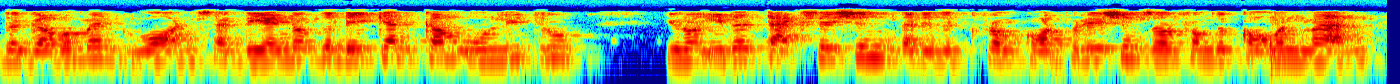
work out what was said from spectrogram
the government wants at the end of the day can come only through you know either taxation that is from corporations or from the common man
